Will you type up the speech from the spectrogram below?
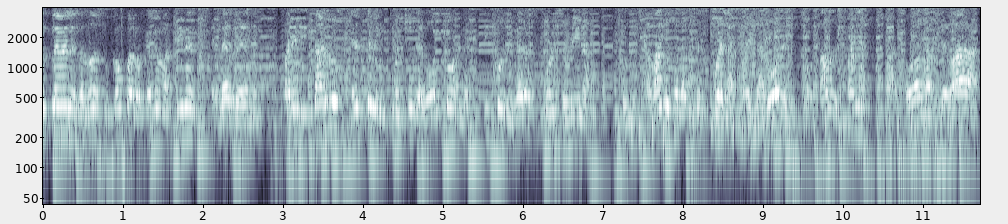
ole plebe? Le saluda su compa Rogelio Martínez, el RN, para invitarlos este 28 de agosto en el Pico Rivera Sports Arena, con mis caballos a la alta escuela, bailadores, cortados de España, a toda la plebada.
